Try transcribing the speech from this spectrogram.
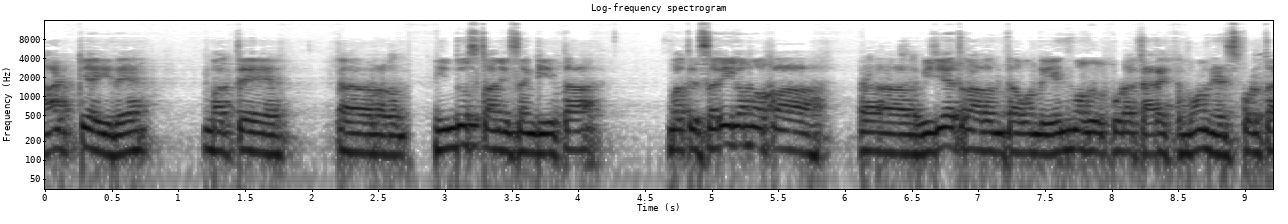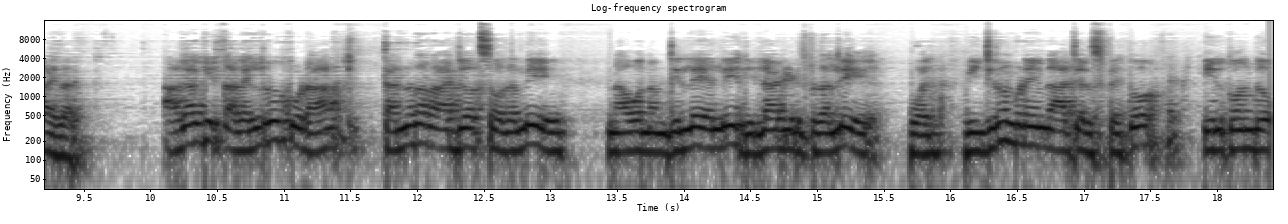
ನಾಟ್ಯ ಇದೆ. ಮತ್ತೆ ಹಿಂದೂಸ್ತಾನಿ ಸಂಗೀತ, ಮತ್ತೆ ಸರಿಗಮಪ ವಿಜೇತರಾದಂತಹ ಒಂದು ಹೆಣ್ಮಗಳು ಕೂಡ ಕಾರ್ಯಕ್ರಮವನ್ನು ನಡೆಸ್ಕೊಡ್ತಾ ಇದ್ದಾರೆ. ಹಾಗಾಗಿ ತಾವೆಲ್ಲರೂ ಕೂಡ ಕನ್ನಡ ರಾಜ್ಯೋತ್ಸವದಲ್ಲಿ ನಾವು ನಮ್ಮ ಜಿಲ್ಲೆಯಲ್ಲಿ ಜಿಲ್ಲಾಡಳಿತದಲ್ಲಿ ವಿಜೃಂಭಣೆಯಿಂದ ಆಚರಿಸಬೇಕು. ಇದಕ್ಕೊಂದು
